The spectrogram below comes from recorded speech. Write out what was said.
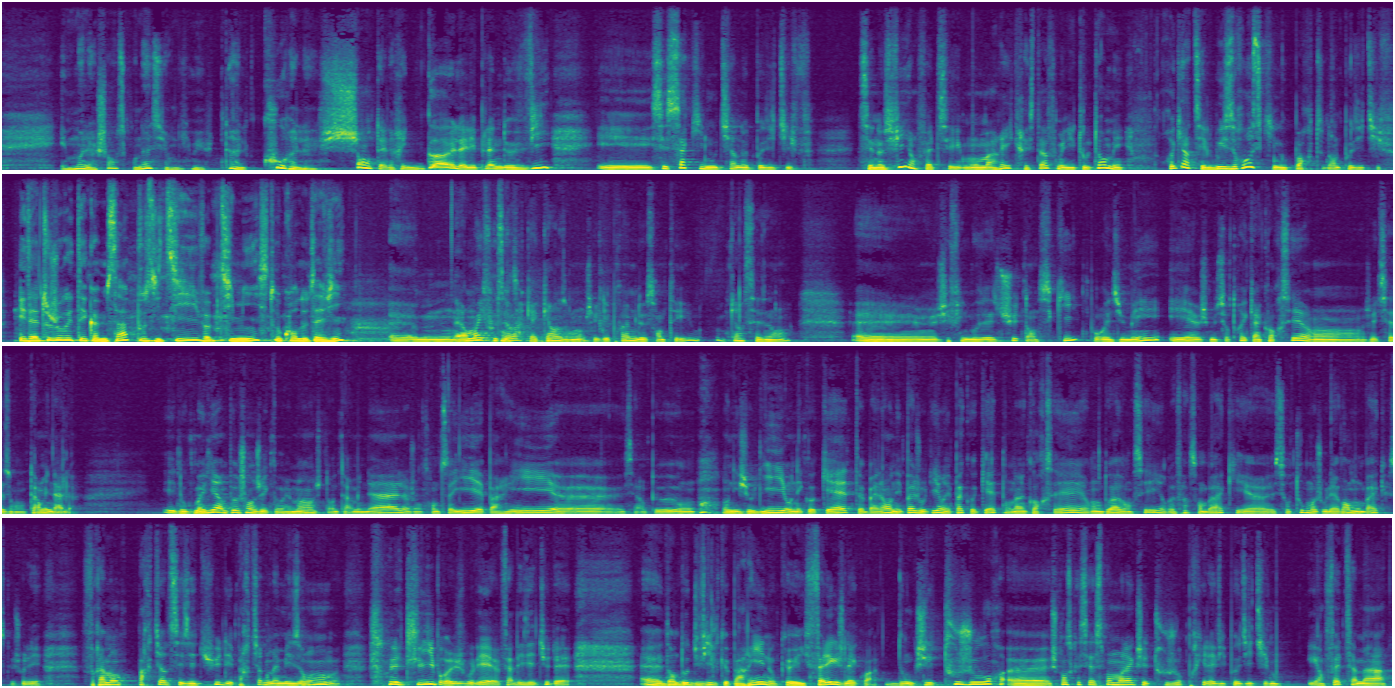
Et moi, la chance qu'on a, c'est on dit, mais putain, elle court, elle chante, elle rigole, elle est pleine de vie, et c'est ça qui nous tient notre positif c'est notre fille en fait. C'est mon mari, Christophe, me dit tout le temps, mais regarde, c'est Louise Rose qui nous porte dans le positif. Et t'as toujours été comme ça, positive, optimiste au cours de ta vie? Euh, Alors moi, il faut savoir qu'à 15 ans, j'ai eu des problèmes de santé, 15-16 ans. Euh, j'ai fait une mauvaise chute en ski, pour résumer, et je me suis retrouvée avec un corset en, j'avais 16 ans, en terminale. Et donc ma vie a un peu changé quand même. Hein. J'étais en terminale, j'entre de saillie à Paris. Euh, c'est un peu, on, est jolie, on est coquette. Ben là, on n'est pas jolie, on n'est pas coquette. On a un corset, on doit avancer, on doit faire son bac. Et euh, surtout, moi, je voulais avoir mon bac parce que je voulais vraiment partir de ces études et partir de ma maison. Je voulais être libre, je voulais faire des études euh, dans d'autres villes que Paris. Donc il fallait que je l'aie quoi. Donc j'ai toujours, je pense que c'est à ce moment-là que j'ai toujours pris la vie positivement. Et en fait, ça m'a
